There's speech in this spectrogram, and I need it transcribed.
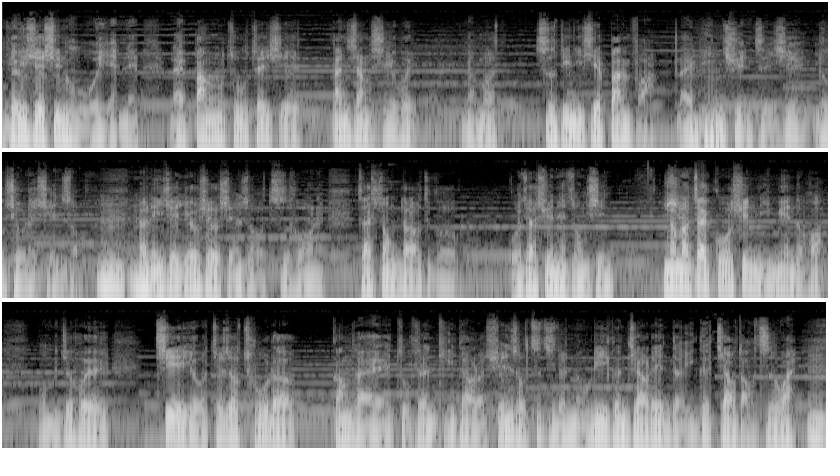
有一些训辅委员呢，来帮助这些单项协会，那么制定一些办法来遴选这些优秀的选手。嗯，那遴选优秀选手之后呢，再送到这个国家训练中心。那么在国训里面的话，我们就会借由，就是说除了刚才主持人提到了选手自己的努力跟教练的一个教导之外，嗯，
